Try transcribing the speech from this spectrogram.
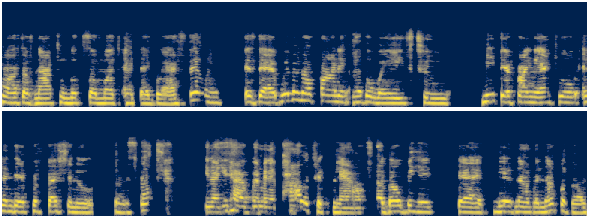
caused us not to look so much at that glass ceiling is that women are finding other ways to meet their financial and their professional You know, you have women in politics now, although be it that there's not enough of us,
